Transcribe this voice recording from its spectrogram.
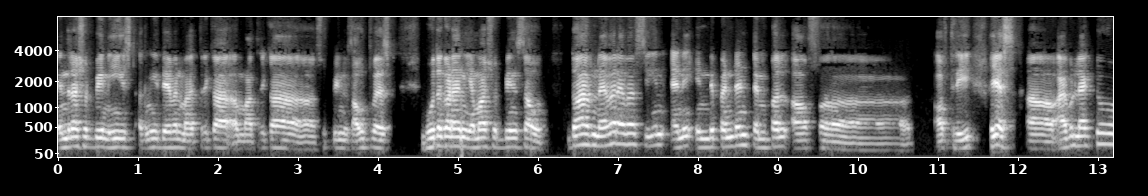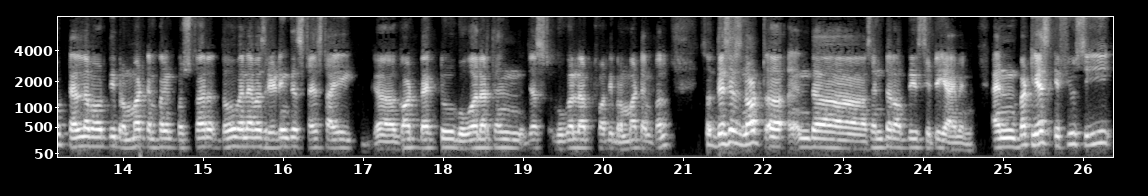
Indra should be in east. Agni Dev and Matrika, uh, Matrika uh, should be in southwest. Bhutagana and Yama should be in south. Though I've never ever seen any independent temple of uh, of three. Yes, uh, I would like to tell about the Brahma temple in Pushkar. Though when I was reading this test, I uh, got back to Google Earth and just Google up for the Brahma temple. So this is not uh, in the center of the city. I mean, and but yes, if you see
